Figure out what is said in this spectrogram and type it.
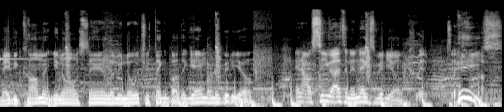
Maybe comment, you know what I'm saying? Let me know what you think about the game or the video. And I'll see you guys in the next video. Peace.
